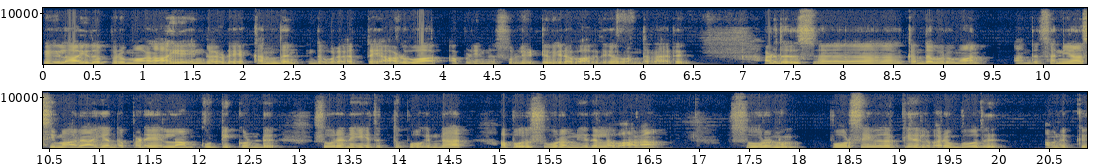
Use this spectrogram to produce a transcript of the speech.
வேலாயுத பெருமாளாகிய எங்களுடைய கந்தன் இந்த உலகத்தை ஆளுவார் அப்படின்னு சொல்லிட்டு வீரபாகுதேவர் வந்துடுறாரு அடுத்தது கந்தபெருமான் அந்த சன்னியாசி மாறாகி அந்த படையெல்லாம் கூட்டிக் கொண்டு சூரனை எதிர்த்து போகின்றார். அப்போது சூரன் எதிரில் வாரான். சூரனும் போர் செய்வதற்கு இதில் வரும்போது அவனுக்கு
